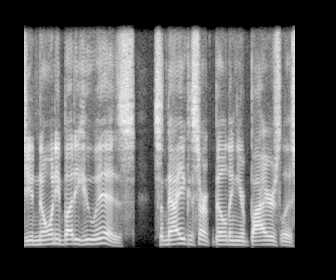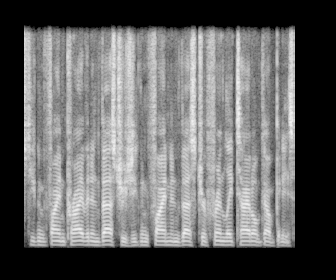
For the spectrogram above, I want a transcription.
Do you know anybody who is? So now you can start building your buyers list. You can find private investors. You can find investor friendly title companies.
